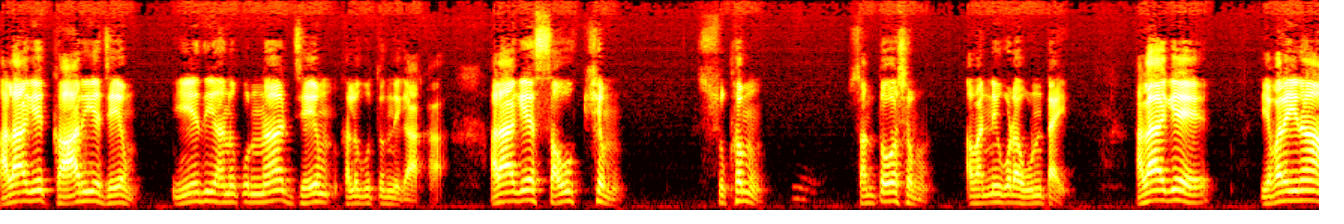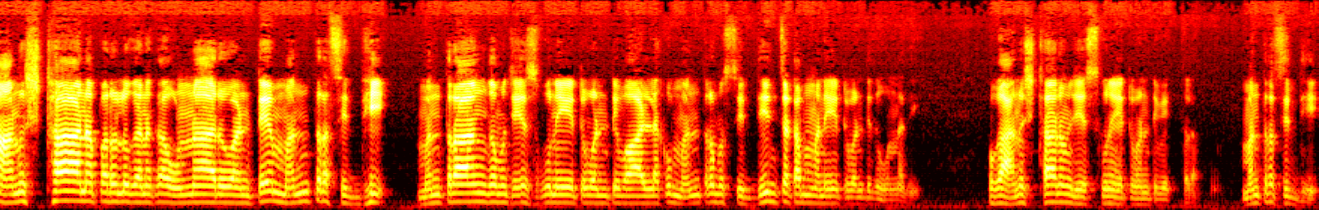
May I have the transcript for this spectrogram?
అలాగే కార్య జయం ఏది అనుకున్నా జయం కలుగుతుంది గాక. అలాగే సౌఖ్యము సుఖము సంతోషము అవన్నీ కూడా ఉంటాయి. అలాగే ఎవరైనా అనుష్ఠాన పరులు గనక ఉన్నారు అంటే మంత్రసిద్ధి మంత్రాంగము చేసుకునేటువంటి వాళ్ళకు మంత్రము సిద్ధించటం అనేటువంటిది ఉన్నది. ఒక అనుష్ఠానం చేసుకునేటువంటి వ్యక్తులకు. మంత్రసిద్ధి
